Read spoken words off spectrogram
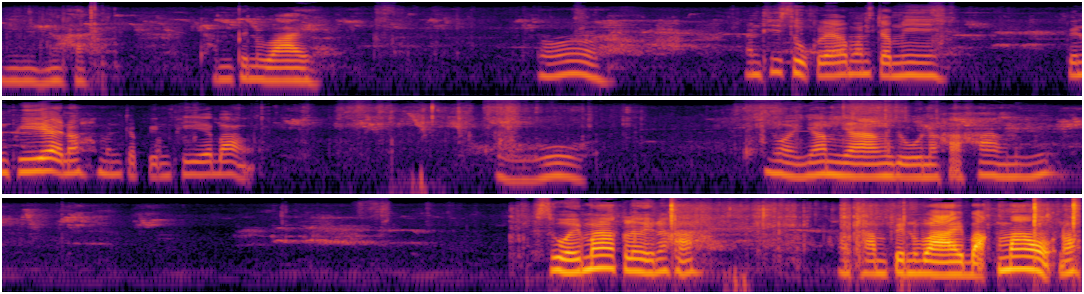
นี่นะคะทำเป็นวน์โอ้อันที่สุกแล้วมันจะมีเป็นเพี้ยเนาะมันจะเป็นเพี้ยบ้างโอ้หน่วยย่ำยางอยู่นะคะ ข้างนี้ สวยมากเลยนะคะาทำเป็นวน์บักเมาเนาะ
